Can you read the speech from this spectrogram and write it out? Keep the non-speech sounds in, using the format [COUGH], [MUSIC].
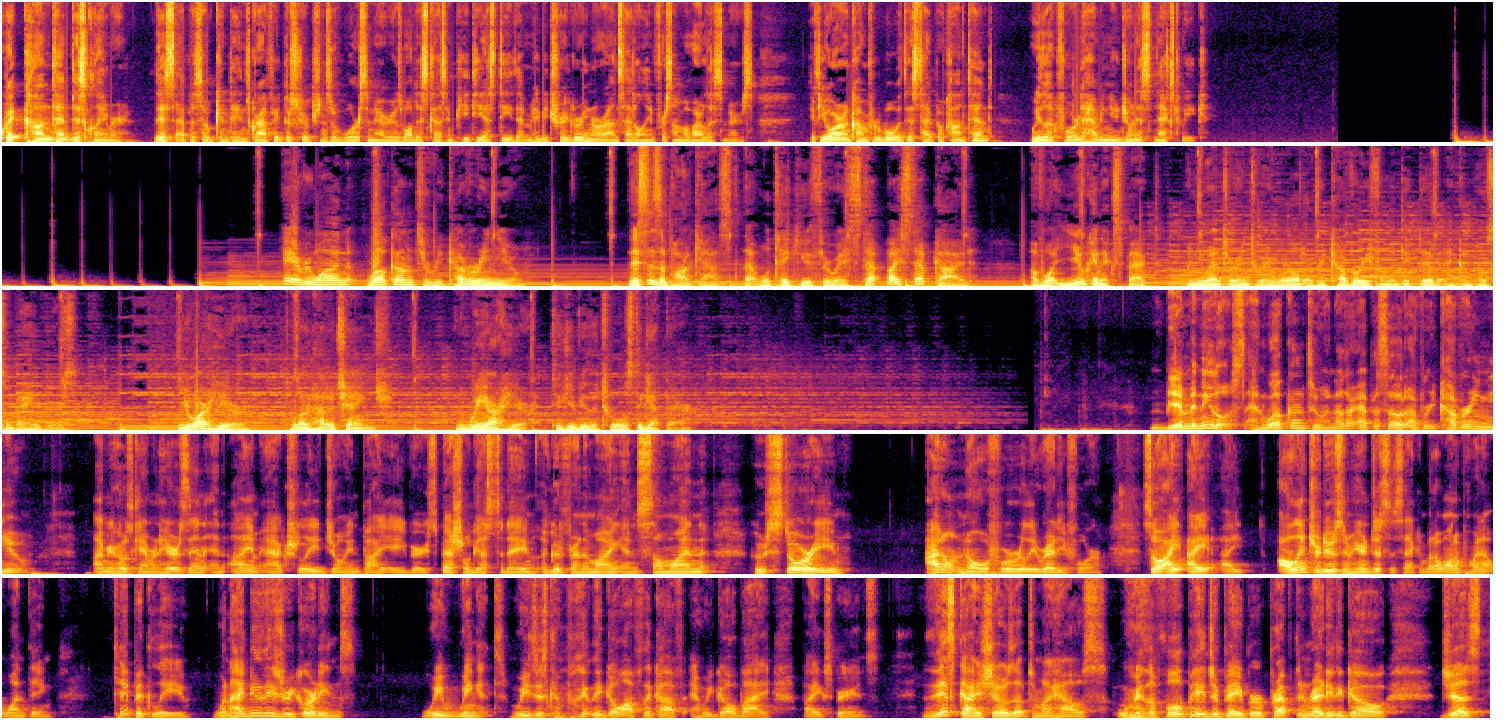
Quick content disclaimer. This episode contains graphic descriptions of war scenarios while discussing PTSD that may be triggering or unsettling for some of our listeners. If you are uncomfortable with this type of content, we look forward to having you join us next week. Hey everyone, welcome to Recovering You. This is a podcast that will take you through a step by step guide of what you can expect when you enter into a world of recovery from addictive and compulsive behaviors. You are here to learn how to change, and we are here to give you the tools to get there. Bienvenidos, and welcome to another episode of Recovering You. I'm your host, Cameron Harrison, and I am actually joined by a very special guest today, a good friend of mine, and someone whose story I don't know if we're really ready for. So I, I, I I'll introduce him here in just a second, but I want to point out one thing. Typically, when I do these recordings, we wing it. We just [LAUGHS] completely go off the cuff and we go by by experience. This guy shows up to my house [LAUGHS] with a full page of paper, prepped and ready to go, just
